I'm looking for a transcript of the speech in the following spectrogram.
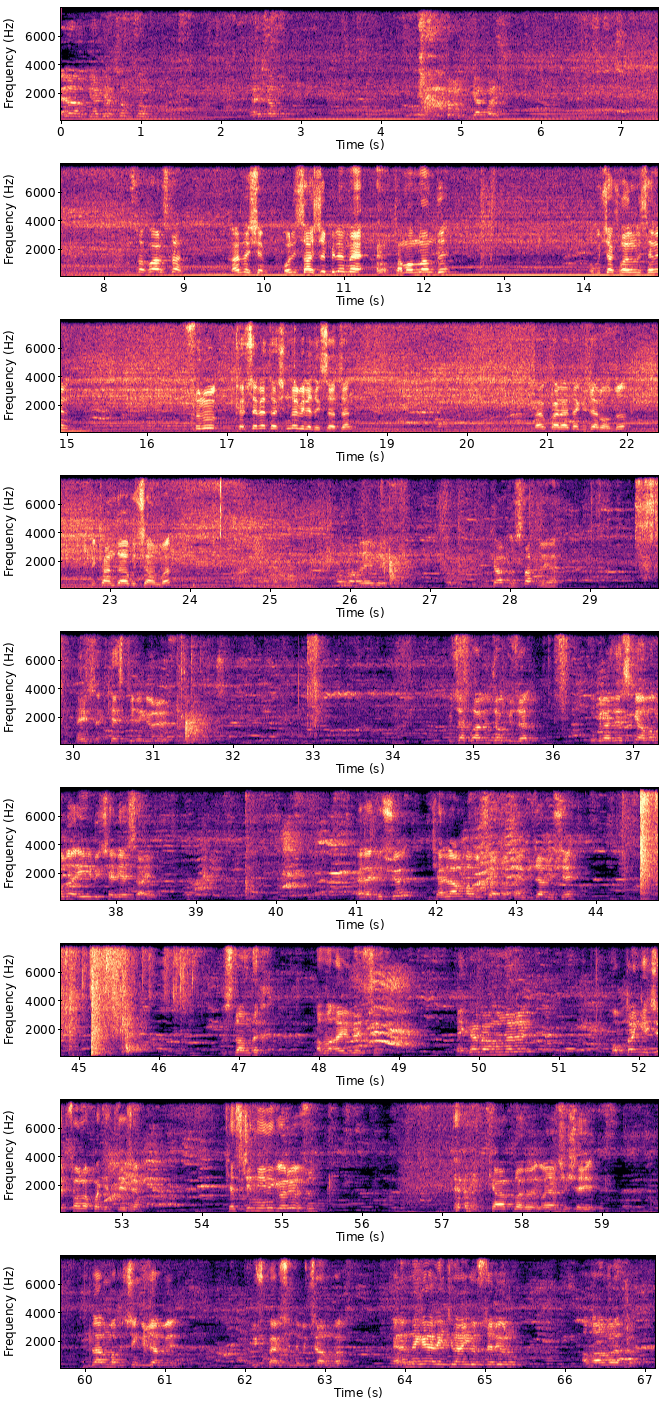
Gel abi gel gel çabuk çabuk. Gel çabuk. baş. Mustafa Arslan. Kardeşim polis harçlı bileme tamamlandı. Bu bıçaklarını senin suru köseve taşında biledik zaten. Fevkalade güzel oldu. Bir tane daha bıçağın var. Allah hayırlı. Kağıt ıslak mı ya? Neyse kestiğini görüyorsun. Bıçakların çok güzel. Bu biraz eski ama bu da iyi bir çeliğe sahip. Hele ki şu kelle alma bıçağı zaten güzel bir şey. Islandık. Allah hayırlı etsin. Tekrar ben bunları boptan geçip sonra paketleyeceğim. Keskinliğini görüyorsun. Kağıtları veya şişeyi almak için güzel bir üç perçinli bıçağım var. Elimden gelen itinayı gösteriyorum. Allah'a emanet ol.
